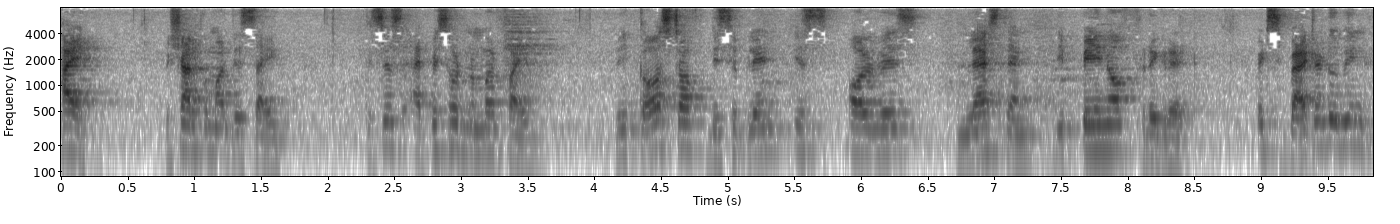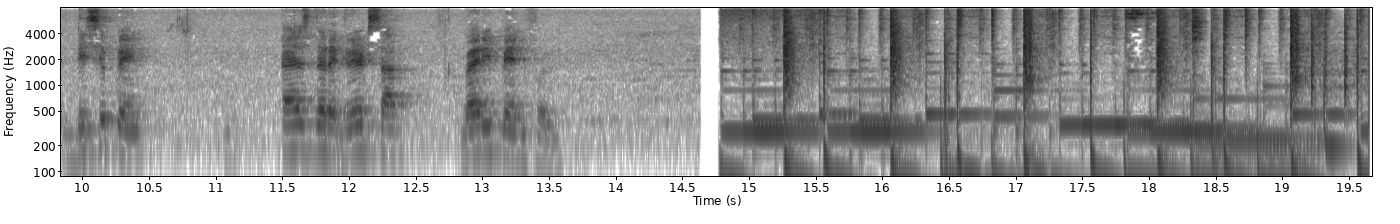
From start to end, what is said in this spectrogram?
Hi, Vishal Kumar this side. This is episode number 5. The cost of discipline is always less than the pain of regret. It's better to be disciplined as the regrets are very painful.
